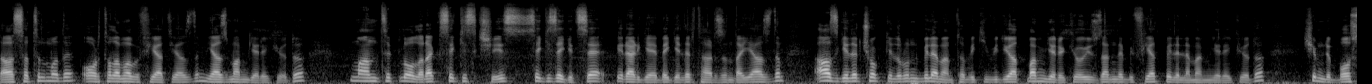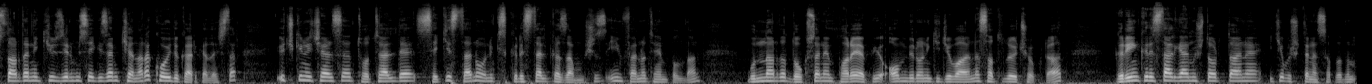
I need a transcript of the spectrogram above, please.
Daha satılmadı ortalama bir fiyat yazdım yazmam gerekiyordu. Mantıklı olarak 8 kişiyiz 8'e gitse birer GB gelir tarzında yazdım. Az gelir çok gelir onu bilemem tabii ki video atmam gerekiyor o yüzden de bir fiyat belirlemem gerekiyordu. Şimdi bosslardan 228'em kenara koyduk arkadaşlar. 3 gün içerisinde totalde 8 tane Onyx kristal kazanmışız Inferno Temple'dan. Bunlar da 90 em para yapıyor 11-12 civarına satılıyor çok rahat. Green kristal gelmiş 4 tane 2.5 tane hesapladım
